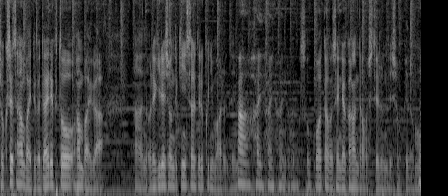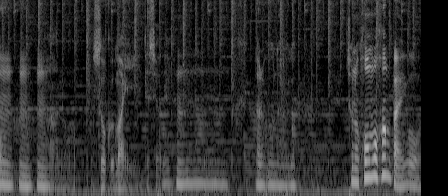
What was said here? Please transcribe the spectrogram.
直接販売というかダイレクト販売があのレギュレーションで禁止されてる国もあるんでね。あはいはいはいはい。そこは多分戦略判断をしてるんでしょうけども、うんうんうん。あのすごくうまいですよね。うーん。なるほどなるほどその訪問販売を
